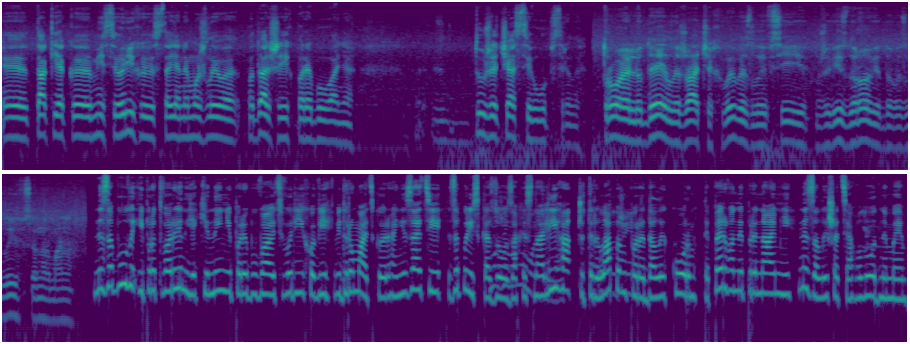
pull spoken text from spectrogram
Е, Так як місце в місті Оріхові стає неможливе подальше їх перебування. Дуже часті обстріли. Троє людей лежачих вивезли, всі живі, здорові, довезли, все нормально. Не забули і про тварин, які нині перебувають в Оріхові. Від громадської організації Запорізька зоозахисна ліга чотирилапим передали корм. Тепер вони принаймні не залишаться голодними.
